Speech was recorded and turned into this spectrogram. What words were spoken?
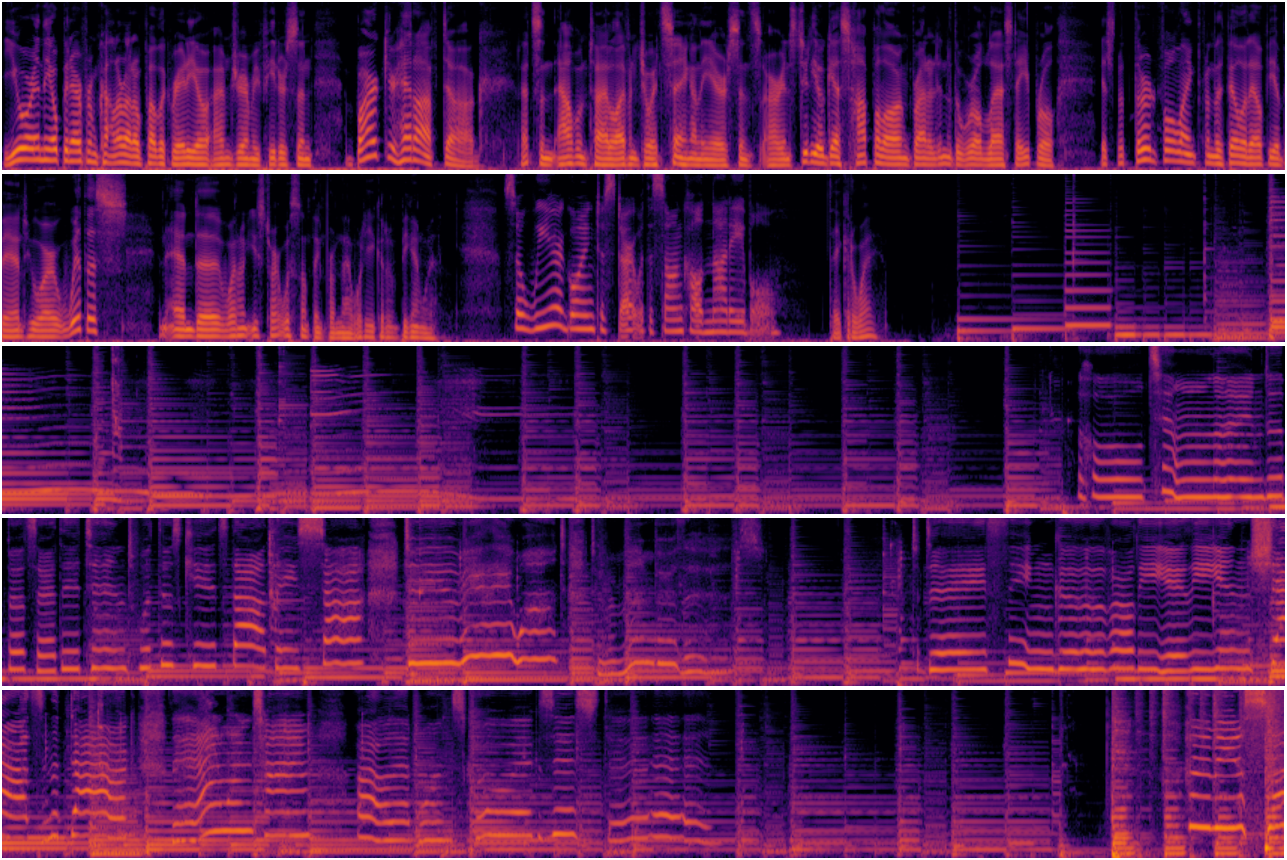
You are in the open air from Colorado Public Radio. I'm Jeremy Peterson. Bark Your Head Off, Dog. That's an album title I've enjoyed saying on the air since our in studio guest Hop Along brought it into the world last April. It's the third full length from the Philadelphia band who are with us. And uh, why don't you start with something from that? What are you going to begin with? So we are going to start with a song called Not Able. Take it away. The whole town lined up outside the tent. with those kids that they saw. Do you really want to remember this? Today, think of all the alien shots in the dark that at one time all at once coexisted. I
